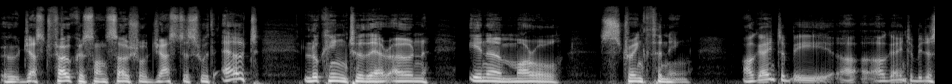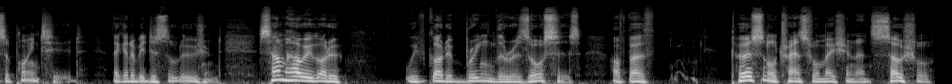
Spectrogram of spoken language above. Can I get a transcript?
who just focus on social justice without looking to their own inner moral strengthening are going to be are, going to be disappointed. They're going to be disillusioned. Somehow we've got to we've got to bring the resources of both personal transformation and social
